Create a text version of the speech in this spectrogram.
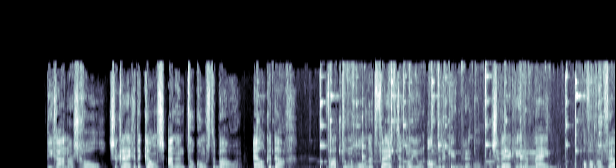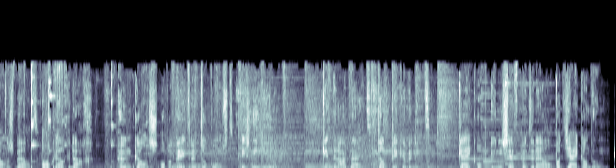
Die gaan naar school. Ze krijgen de kans aan hun toekomst te bouwen. Elke dag. Wat doen 150 miljoen andere kinderen? Ze werken in een mijn of op een vuilnisbelt. Ook elke dag. Hun kans op een betere toekomst is nihil. Kinderarbeid, dat pikken we niet. Kijk op unicef.nl wat jij kan doen.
